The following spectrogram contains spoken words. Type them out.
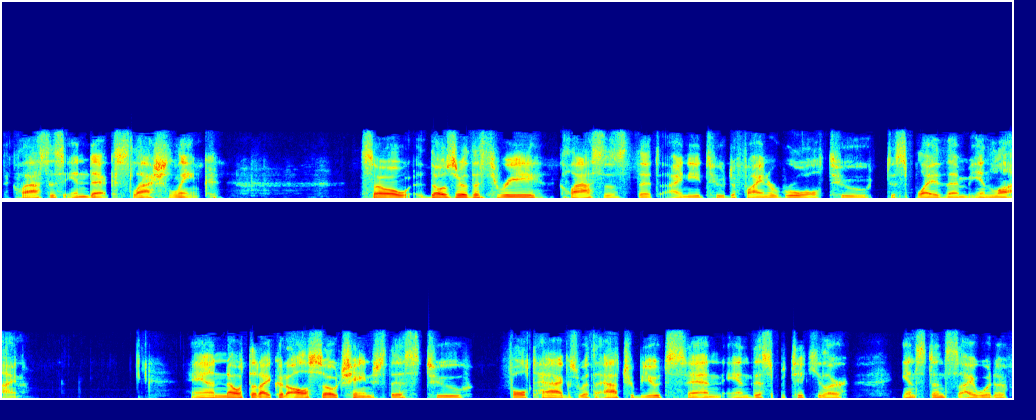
the class is index slash link. So those are the three classes that I need to define a rule to display them in line. And note that I could also change this to full tags with attributes and in this particular instance I would have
